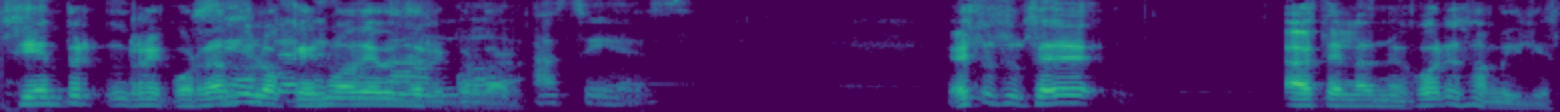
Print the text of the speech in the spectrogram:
siempre recordando lo que no debes de recordar. Así es. Esto sucede hasta en las mejores familias.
